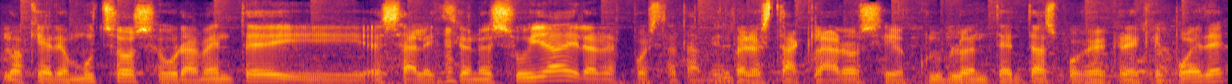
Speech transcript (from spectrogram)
lo quiere mucho seguramente y esa elección es suya y la respuesta también. Pero está claro, si el club lo intenta es porque cree que puede.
